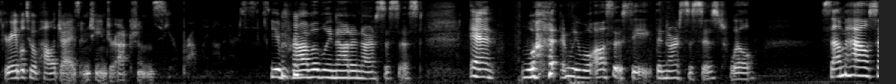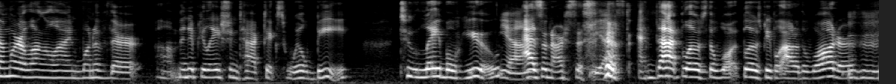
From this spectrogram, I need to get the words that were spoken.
if you're able to apologize and change your actions you're probably not a narcissist You're probably not a narcissist. And what and we will also see the narcissist will somehow, somewhere along the line, one of their um, manipulation tactics will be to label you Yeah. as a narcissist, Yeah. and that blows the wa- blows people out of the water Mm-hmm.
